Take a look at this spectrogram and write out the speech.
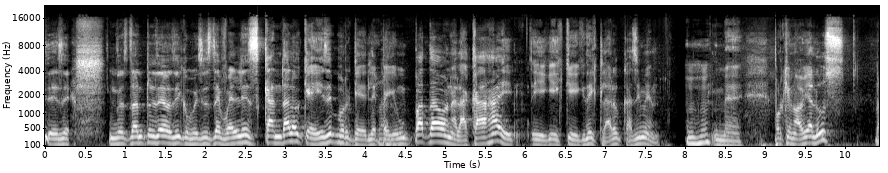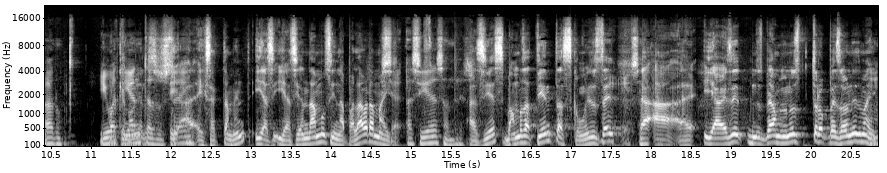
es- no es tanto el dedo, sí, como dice usted, fue el escándalo que hice porque le pegué un patadón a la caja y, y- claro, casi me, me- Porque no había luz. Claro. No tientas luz. usted. Y, ah, exactamente. Y así, y así andamos sin la palabra, Mike. así es, Andrés. Así es, vamos a tientas, como dice usted. O sea, a- a- y a veces nos pegamos unos tropezones, Mike.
